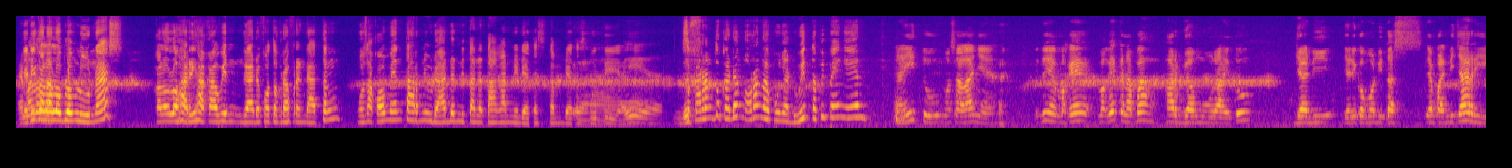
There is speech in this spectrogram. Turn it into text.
emang Jadi lo kalau nggak- lo belum lunas, kalau lo hari H kawin nggak ada fotografer yang dateng, nggak usah komentar nih udah ada nih tanda tangan nih di atas hitam di atas Nah, putih ya. Iya. Terus Sekarang tuh kadang orang nggak punya duit tapi pengen. Nah itu masalahnya. itu ya makanya makanya kenapa harga murah itu jadi jadi komoditas yang paling dicari.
